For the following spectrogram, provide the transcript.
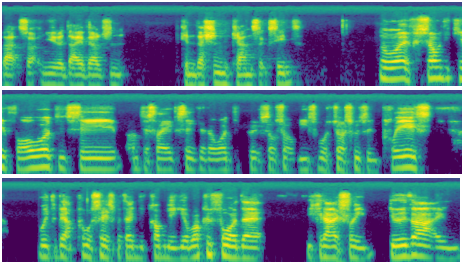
that sort of neurodivergent condition can succeed so if somebody came forward and say, I'm dyslexic and I want to put some sort of reasonable adjustments in place, would there be a process within the company you're working for that you can actually do that and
